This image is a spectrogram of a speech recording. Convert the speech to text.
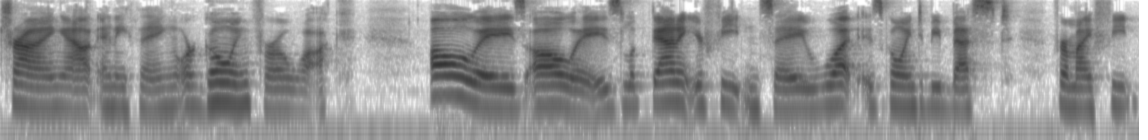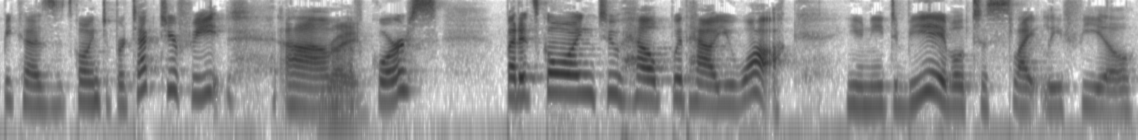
trying out anything or going for a walk. Always, always look down at your feet and say, what is going to be best for my feet? Because it's going to protect your feet, um, Right. of course, but it's going to help with how you walk. You need to be able to slightly feel,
